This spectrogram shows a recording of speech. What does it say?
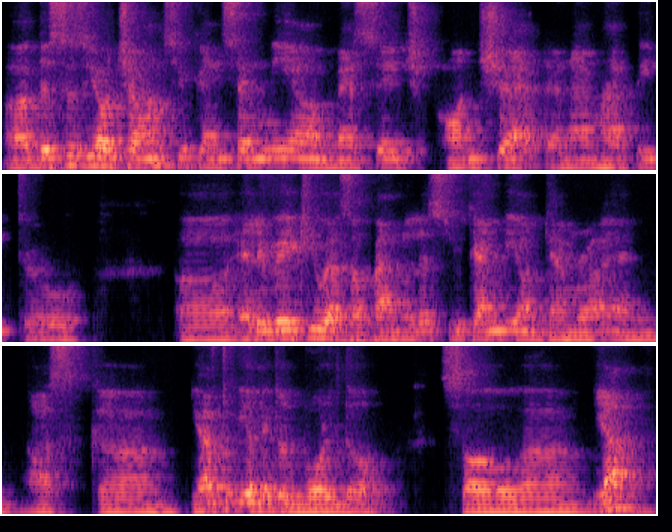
uh, this is your chance. You can send me a message on chat, and I'm happy to uh, elevate you as a panelist. You can be on camera and ask. Uh, you have to be a little bold though. So uh, yeah,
